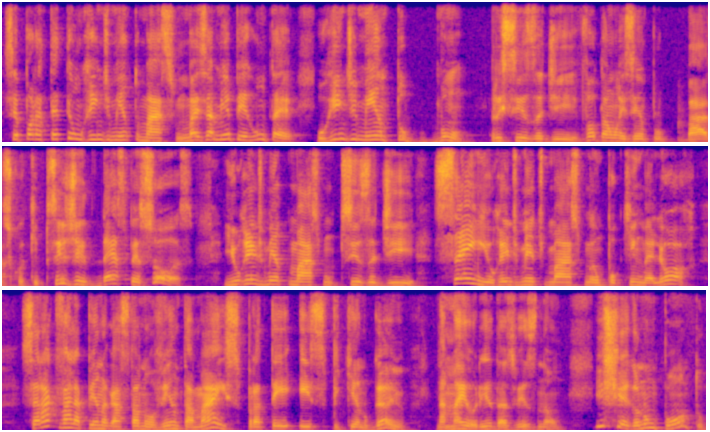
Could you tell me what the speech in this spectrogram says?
você pode até ter um rendimento máximo, mas a minha pergunta é: o rendimento bom precisa de, vou dar um exemplo básico aqui, precisa de 10 pessoas e o rendimento máximo precisa de 100 e o rendimento máximo é um pouquinho melhor, será que vale a pena gastar 90 a mais para ter esse pequeno ganho? Na maioria das vezes, não. E chega num ponto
